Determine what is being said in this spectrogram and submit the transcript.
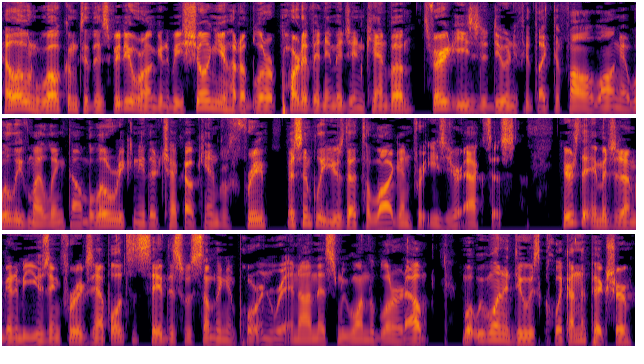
Hello and welcome to this video where I'm going to be showing you how to blur part of an image in Canva. It's very easy to do and if you'd like to follow along I will leave my link down below where you can either check out Canva for free or simply use that to log in for easier access. Here's the image that I'm going to be using. For example, let's just say this was something important written on this and we wanted to blur it out. What we want to do is click on the picture.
